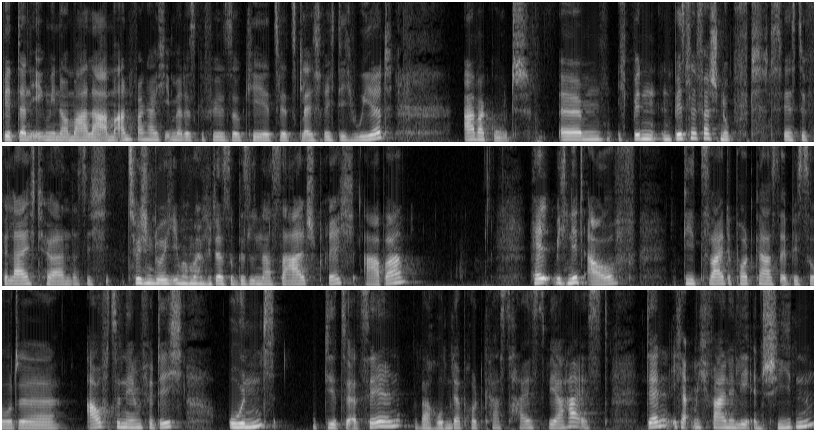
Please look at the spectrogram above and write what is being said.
wird dann irgendwie normaler. Am Anfang habe ich immer das Gefühl, so, okay, jetzt wird es gleich richtig weird. Aber gut, ähm, ich bin ein bisschen verschnupft. Das wirst du vielleicht hören, dass ich zwischendurch immer mal wieder so ein bisschen nasal spreche. Aber hält mich nicht auf, die zweite Podcast-Episode aufzunehmen für dich und dir zu erzählen, warum der Podcast heißt, wie er heißt. Denn ich habe mich finally entschieden,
